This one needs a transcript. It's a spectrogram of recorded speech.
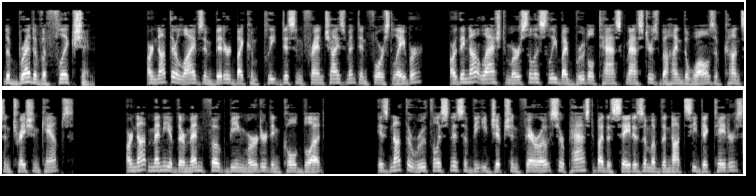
the bread of affliction? Are not their lives embittered by complete disenfranchisement and forced labor? Are they not lashed mercilessly by brutal taskmasters behind the walls of concentration camps? Are not many of their men folk being murdered in cold blood? Is not the ruthlessness of the Egyptian pharaoh surpassed by the sadism of the Nazi dictators?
